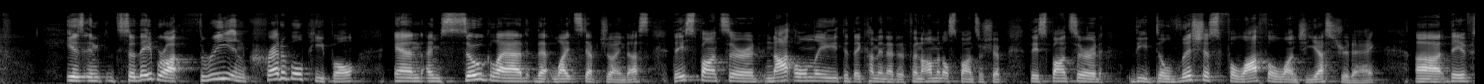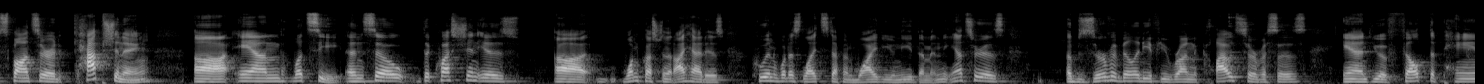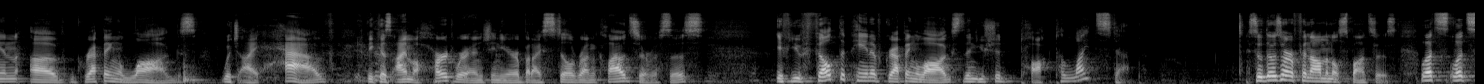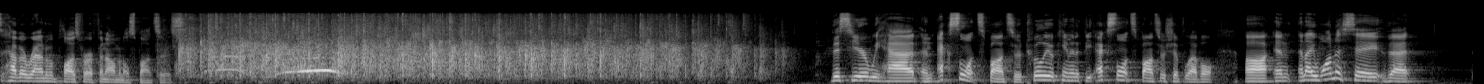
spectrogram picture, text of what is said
is in, so they brought three incredible people and I'm so glad that Lightstep joined us. They sponsored, not only did they come in at a phenomenal sponsorship, they sponsored the delicious falafel lunch yesterday. Uh, they've sponsored captioning, uh, and let's see. And so the question is, uh, one question that I had is, who and what is Lightstep and why do you need them? And the answer is observability if you run cloud services and you have felt the pain of grepping logs which I have because I'm a hardware engineer, but I still run cloud services. If you felt the pain of grepping logs, then you should talk to Lightstep. So those are our phenomenal sponsors. Let's, let's have a round of applause for our phenomenal sponsors. This year we had an excellent sponsor. Twilio came in at the excellent sponsorship level. Uh, and, and I want to say that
